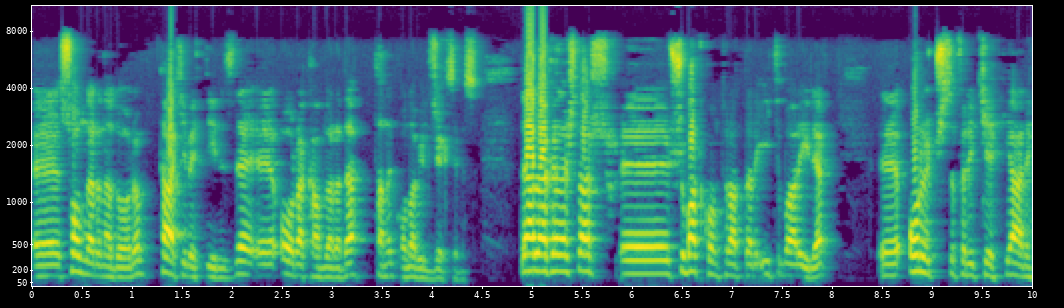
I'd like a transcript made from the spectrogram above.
e, sonlarına doğru takip ettiğinizde e, o rakamlara da tanık olabileceksiniz. Değerli arkadaşlar e, Şubat kontratları itibariyle 13.02 yani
